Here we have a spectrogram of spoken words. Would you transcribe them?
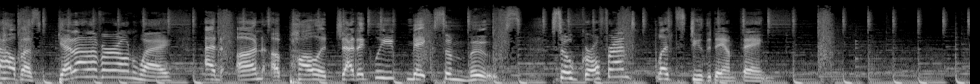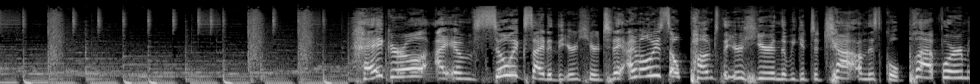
help us get out of our own way and unapologetically make some moves. So, girlfriend, let's do the damn thing. Hey girl, I am so excited that you're here today. I'm always so pumped that you're here and that we get to chat on this cool platform.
